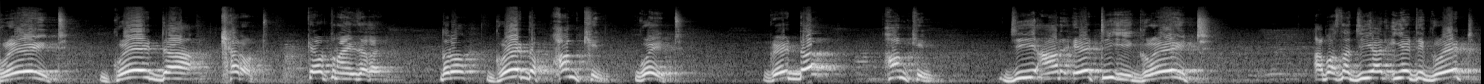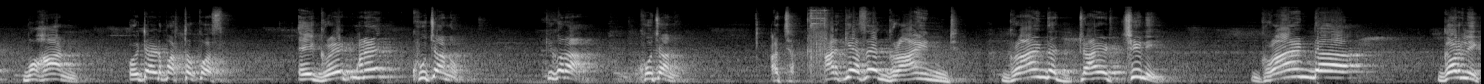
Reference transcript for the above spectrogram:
Grate grate the carrot carrot তো না এই জায়গায়। ধরো grate the pumpkin grate grate the pumpkin G R A T E grate আবাস না জি আর ই এ টি গ্রেট মহান। ওইটা একটা পার্থক্য আছে। এই গ্রেট মানে খুচানো। কি করা? খুচানো। আচ্ছা আর কি আছে? Grind grind the dried chilli grind the garlic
